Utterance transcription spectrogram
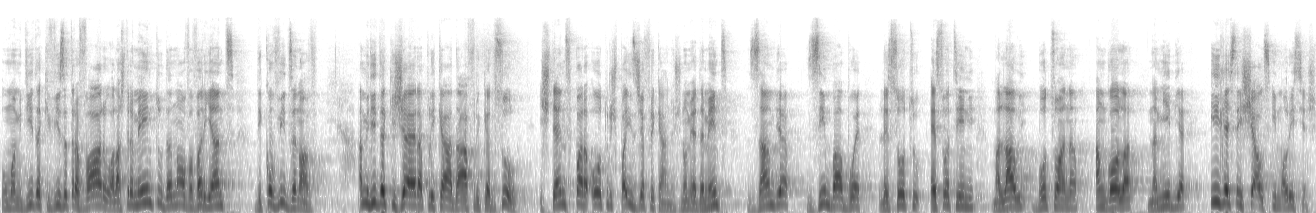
uma medida que visa travar o alastramento da nova variante de Covid-19. A medida que já era aplicada à África do Sul estende-se para outros países africanos, nomeadamente Zâmbia, Zimbábue, Lesoto, Eswatini, Malawi, Botsuana, Angola, Namíbia, Ilhas Seychelles e Maurícias.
